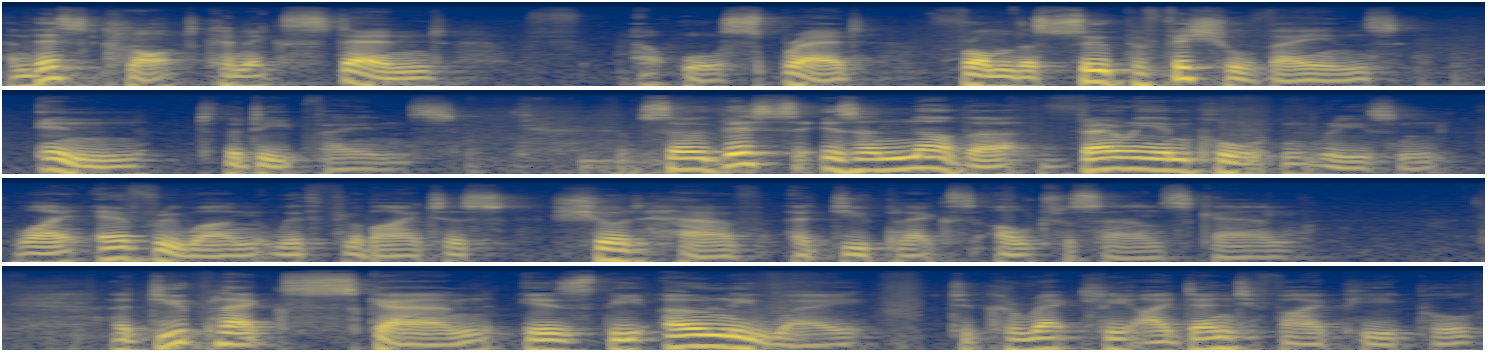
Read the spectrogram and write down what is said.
and this clot can extend uh, or spread from the superficial veins into the deep veins. So this is another very important reason why everyone with phlebitis should have a duplex ultrasound scan. A duplex scan is the only way to correctly identify people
